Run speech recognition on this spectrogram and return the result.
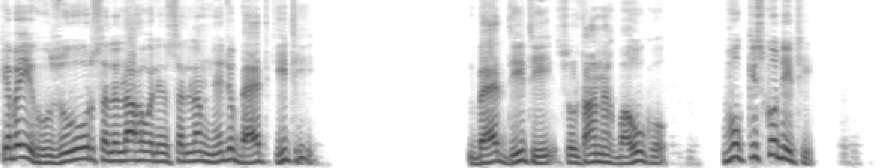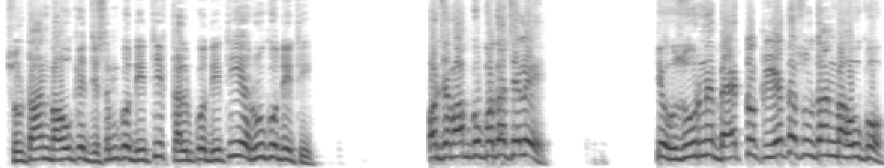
کہ بھائی حضور صلی اللہ علیہ وسلم نے جو بیت کی تھی بیت دی تھی سلطان اخباؤ کو، وہ کس کو دی تھی؟ سلطان باہو کے جسم کو دی تھی، قلب کو دی تھی یا روح کو دی تھی؟ اور جب آپ کو پتا چلے کہ حضور نے بیت تو کیا تھا سلطان باہو کو،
